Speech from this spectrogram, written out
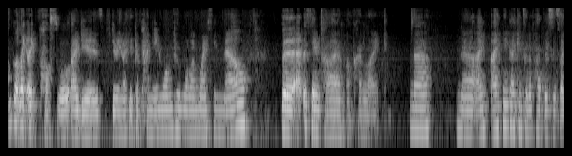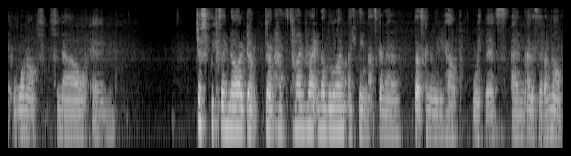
I've got like like possible ideas of doing like a companion one to what I'm writing now, but at the same time I'm kind of like, nah, nah. I I think I can sort of have this as like a one-off for now, and just because I know I don't don't have the time to write another one, I think that's gonna that's gonna really help with this. And as I said, I'm not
